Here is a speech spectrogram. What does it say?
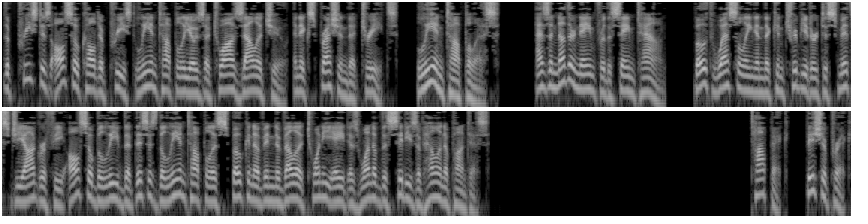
The priest is also called a priest Leontopolios a toi Zalichu, an expression that treats Leontopolis as another name for the same town. Both Wesseling and the contributor to Smith's geography also believe that this is the Leontopolis spoken of in Novella 28 as one of the cities of Helenopontus. Bishopric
